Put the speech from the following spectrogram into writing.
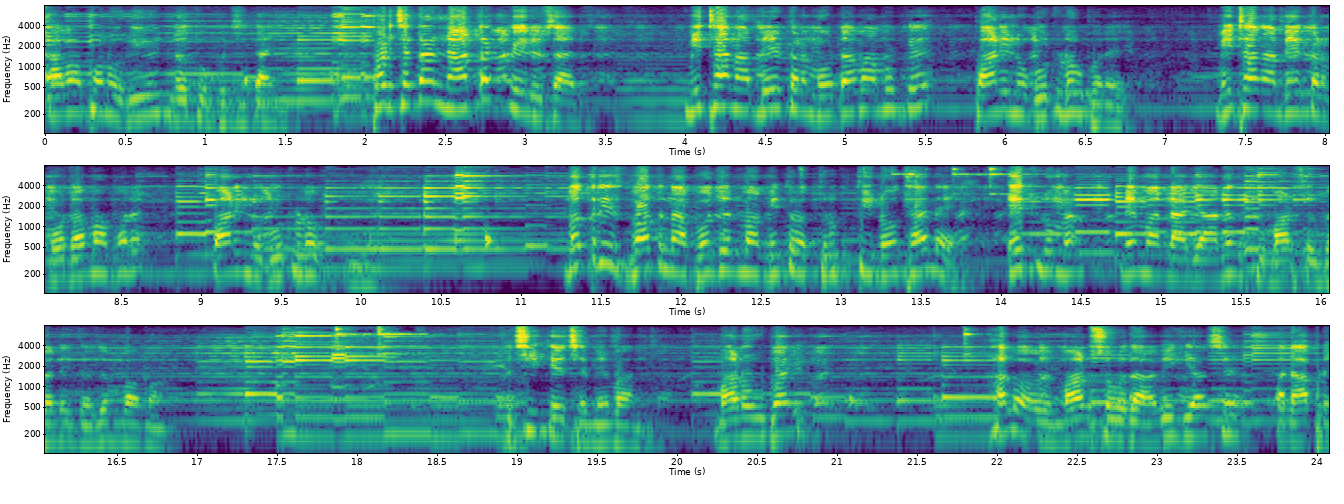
ખાવા પણ રહ્યું જ નહોતું પછી કાંઈ. પણ છતાં નાટક કર્યું સાહેબ. મીઠાના બે કણ મોઢામાં મૂકે, પાણીનો ઘૂંટડો ભરે. મીઠાના બે કણ મોઢામાં ભરે, પાણીનો ઘૂંટડો ભરે. બત્રીસ ભાતના ભોજનમાં મિત્રો તૃપ્તિ ન થાય ને, એટલું મહેમાન આજે આનંદથી માણસો બની જમવામાં. પછી કે છે મહેમાન માણુભાઈ હાલો હવે માણસો બધા આવી ગયા છે અને આપણે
